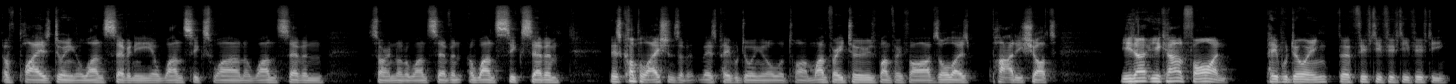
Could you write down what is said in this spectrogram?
of players doing a 170, a 161, a 17, sorry, not a 17, a 167 there's compilations of it. There's people doing it all the time. One three twos, one three fives, all those party shots. You don't you can't find people doing the 50 50 50,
